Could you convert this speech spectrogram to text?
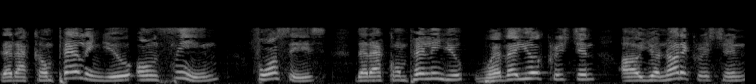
that are compelling you, unseen forces that are compelling you, whether you're a Christian or you're not a Christian,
